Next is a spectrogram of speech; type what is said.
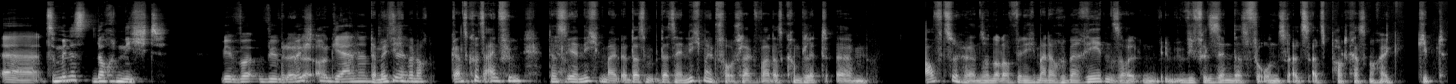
äh, zumindest noch nicht wir, wir möchten gerne. Da möchte ich aber noch ganz kurz einfügen, dass, ja. er, nicht mein, dass, dass er nicht mein Vorschlag war, das komplett ähm, aufzuhören, sondern auch wenn ich mal darüber reden sollten, wie, wie viel Sinn das für uns als, als Podcast noch ergibt.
